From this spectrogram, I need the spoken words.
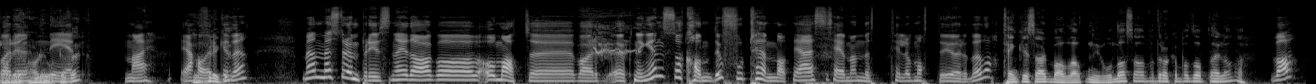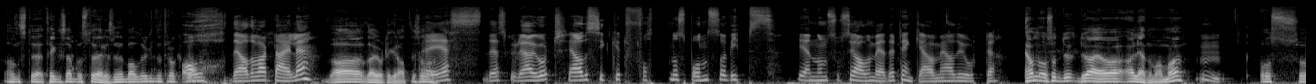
bare har, du, har du gjort ned det før? Nei, jeg Hvorfor har ikke ikke? det. Men med strømprisene i dag og, og matvareøkningen, så kan det jo fort hende at jeg ser meg nødt til å måtte gjøre det, da. Tenk hvis det hadde vært ballaten Jonas hadde fått tråkka på toppen heller, da. Hva? Han stø, tenk hadde vært Støre sine baller du kunne tråkke på. Åh, det hadde vært deilig. Da, hadde du jeg gjort det gratis. Da. Yes, det skulle jeg ha gjort. Jeg hadde sikkert fått noe spons og vips gjennom sosiale medier, tenker jeg, om jeg hadde gjort det. Ja, men også, du, du er jo alenemamma, Mm. og så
